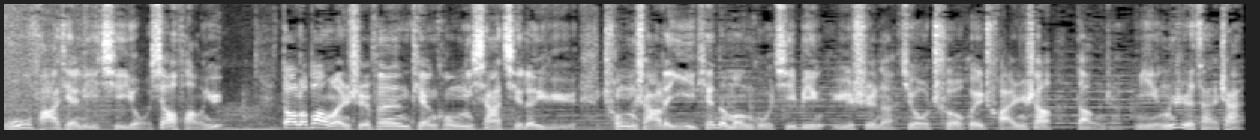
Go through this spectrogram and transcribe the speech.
无法建立起有效防御。到了傍晚时分，天空下起了雨，冲杀了一天的蒙古骑兵，于是呢，就撤回船上，等着明日再战。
